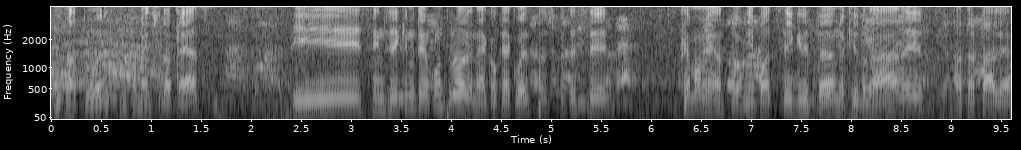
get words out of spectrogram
dos atores, principalmente da peça. E sem dizer que não tem o controle, né? Qualquer coisa pode acontecer a qualquer momento. Alguém pode sair gritando aqui do nada e atrapalha.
